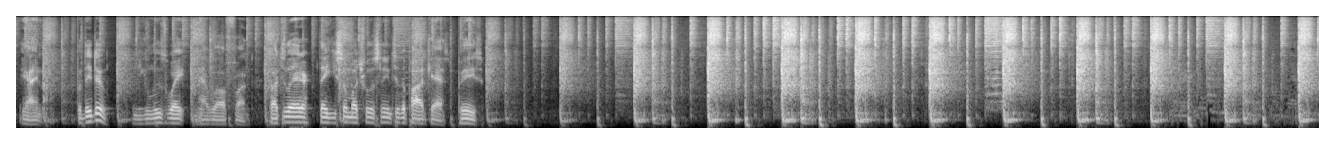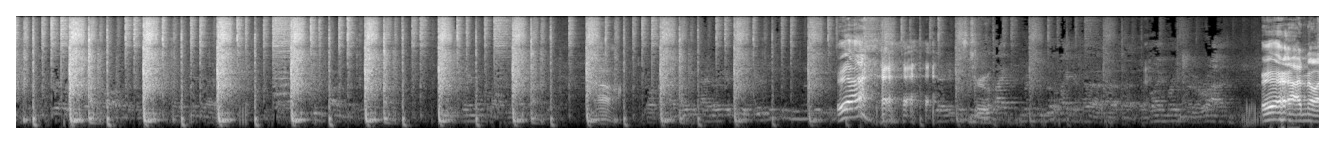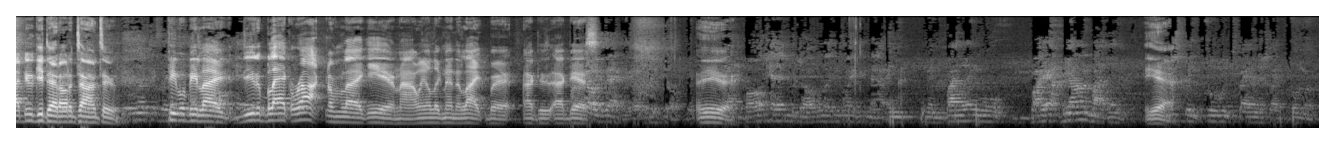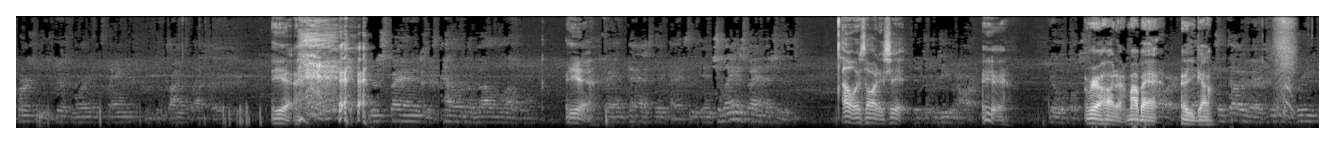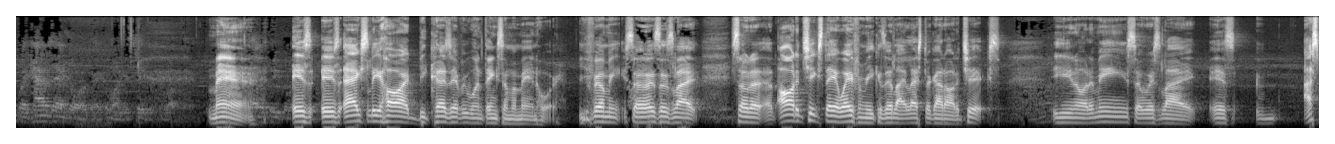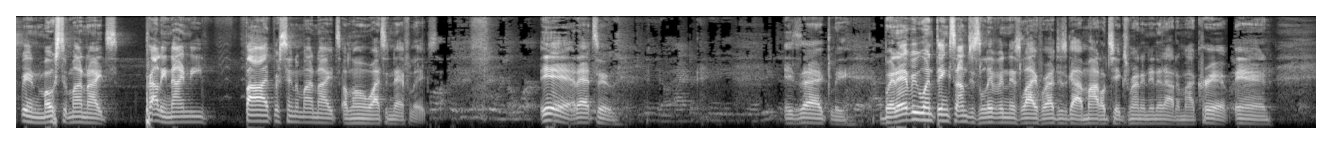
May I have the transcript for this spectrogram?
Yeah, I know. But they do. And you can lose weight and have a lot of fun. Talk to you later. Thank you so much for listening to the podcast. Peace. Yeah, it's true. Yeah, I know. I do get that all the time too. People be like, "You the Black Rock?" I'm like, "Yeah, nah, we don't look nothing alike, but I, gu- I guess." Yeah. Bald head, which all the ladies like now, and, and bilingual, bi- beyond bilingual. Yeah. You speak fluent Spanish, like from a person who's just learning Spanish, you can find black person. Yeah. Your Spanish is telenovela level. Yeah. Fantastic. I. And Chilean Spanish is, Oh, it's hard as shit. is, is even harder. Yeah. Real harder. My bad. There you go. So tell me, man, like, how's that going? Man? Come on, just take it from. Man, it's it's actually hard because everyone thinks I'm a man whore. You feel me? So it's just like, so the all the chicks stay away from me because they're like Lester got all the chicks. You know what I mean? So it's like it's I spend most of my nights, probably ninety five percent of my nights alone watching Netflix. Yeah, that too. Exactly. But everyone thinks I'm just living this life where I just got model chicks running in and out of my crib. And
